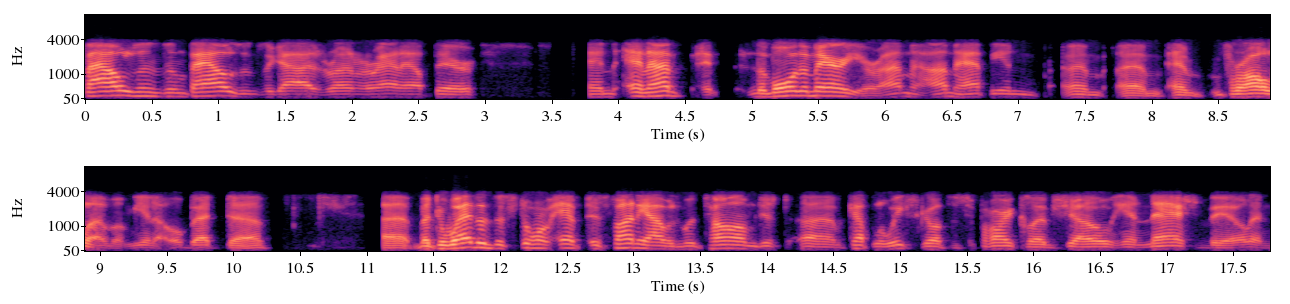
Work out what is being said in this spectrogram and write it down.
thousands and thousands of guys running around out there, and and I'm the more the merrier. I'm I'm happy and um, um and for all of them, you know. But uh, uh, but to weather the storm, it's funny. I was with Tom just uh, a couple of weeks ago at the Safari Club show in Nashville, and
